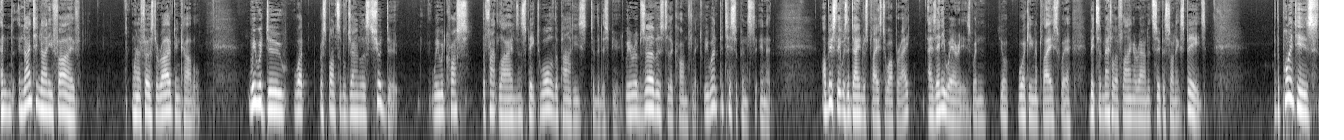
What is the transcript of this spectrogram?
And in 1995, when I first arrived in Kabul, we would do what responsible journalists should do. We would cross the front lines and speak to all of the parties to the dispute. We were observers to the conflict. We weren't participants in it. Obviously, it was a dangerous place to operate, as anywhere is when you're working in a place where bits of metal are flying around at supersonic speeds. But the point is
